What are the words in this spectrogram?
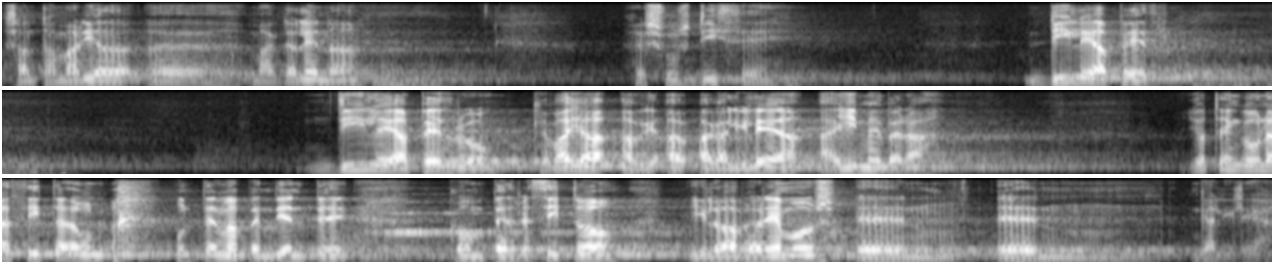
Santa María eh, Magdalena, Jesús dice, dile a Pedro, dile a Pedro que vaya a, Galilea, ahí me verá. Yo tengo una cita, un tema pendiente con Pedrecito y lo hablaremos en, Galilea.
